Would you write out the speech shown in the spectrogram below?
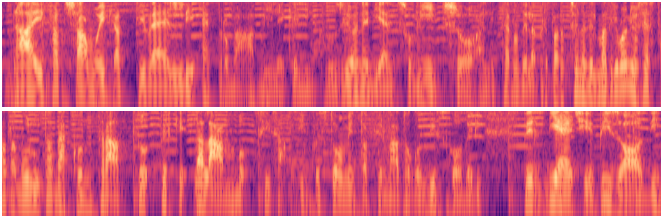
Dai facciamo i cattivelli, è probabile che l'inclusione di Enzo Miccio all'interno della preparazione del matrimonio sia stata voluta da contratto perché la Lambo, si sa, in questo momento ha firmato con Discovery per 10 episodi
